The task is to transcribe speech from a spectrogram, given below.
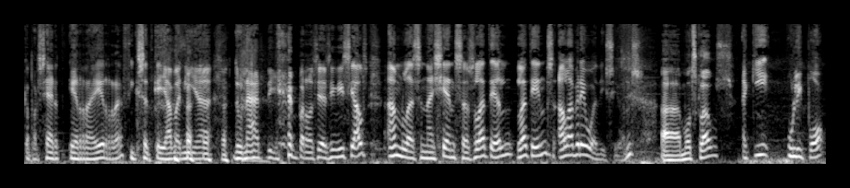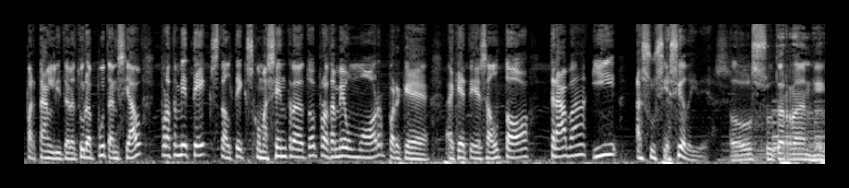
que per cert, RR, fixa't que ja venia donat diguem, per les seves inicials, amb les naixences latent, latents a la Breu Edicions. Uh, mots claus? Aquí, Olipó, per tant, literatura potencial, però també text, el text com a centre de tot, però també humor, perquè aquest és el to, trava i associació d'idees. Al soterrani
